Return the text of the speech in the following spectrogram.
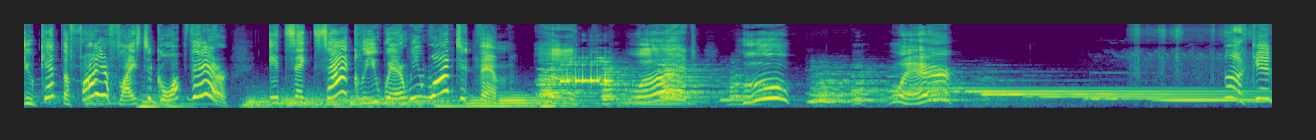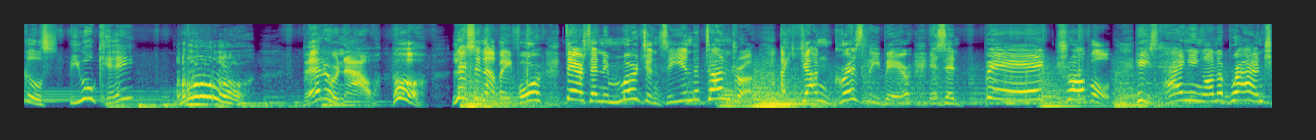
You get the fireflies to go up there? It's exactly where we wanted them. Uh, what? Who? Where? Oh, Giggles, are you okay? Better now. Oh, listen up, A4. There's an emergency in the tundra. A young grizzly bear is in big trouble. He's hanging on a branch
